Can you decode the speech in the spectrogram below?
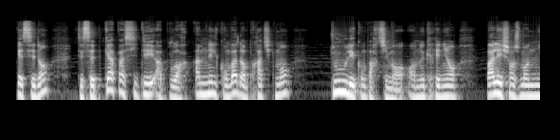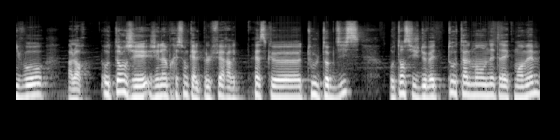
précédent, c'est cette capacité à pouvoir amener le combat dans pratiquement tous les compartiments en ne craignant pas les changements de niveau. Alors, autant j'ai l'impression qu'elle peut le faire avec presque tout le top 10, autant si je devais être totalement honnête avec moi-même,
